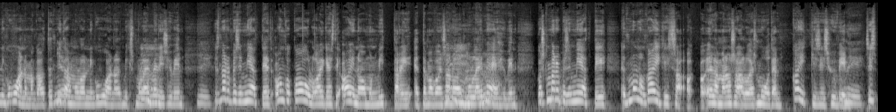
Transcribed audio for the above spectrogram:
niinku huonomman kautta, että mitä Joo. mulla on niinku huono, että miksi mulla mm. ei menisi hyvin. Niin. Ja sitten mä rupesin miettimään, että onko koulu oikeasti ainoa mun mittari, että mä voin sanoa, mm. että mulla ei mene hyvin. Koska mä rupesin miettimään, että mulla on kaikissa elämän osa-alueissa muuten kaikki siis hyvin. Niin. Siis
